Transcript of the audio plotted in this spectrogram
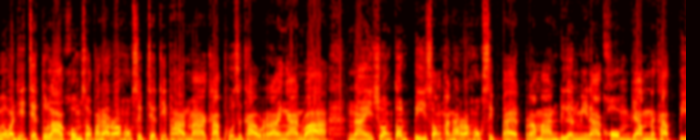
เมื่อวันที่ 7 ตุลาคม 2567 ที่ผ่านมาครับ ผู้สื่อข่าวรายงานว่า ในช่วงต้นปี 2568 ประมาณเดือนมีนาคม ย้ำนะครับ ปี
